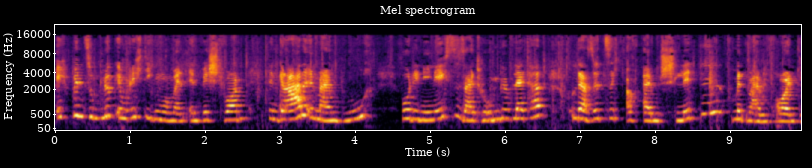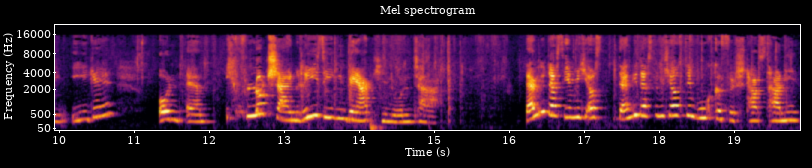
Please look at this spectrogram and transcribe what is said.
Ich bin zum Glück im richtigen Moment entwischt worden, denn gerade in meinem Buch wurde die nächste Seite umgeblättert und da sitze ich auf einem Schlitten mit meinem Freund dem Igel und ähm, ich flutsche einen riesigen Berg hinunter. Danke, dass ihr mich aus, danke, dass du mich aus dem Buch gefischt hast, Hanni.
